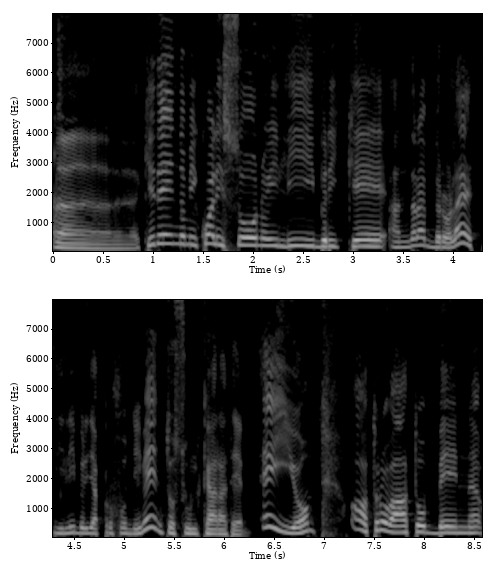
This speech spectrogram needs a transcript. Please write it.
Uh, chiedendomi quali sono i libri che andrebbero letti, i libri di approfondimento sul karate. E io ho trovato ben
